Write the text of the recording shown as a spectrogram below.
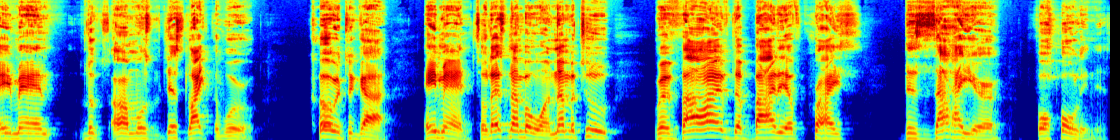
amen, looks almost just like the world. Glory to God. Amen. So that's number one. Number two, revive the body of Christ's desire for holiness.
